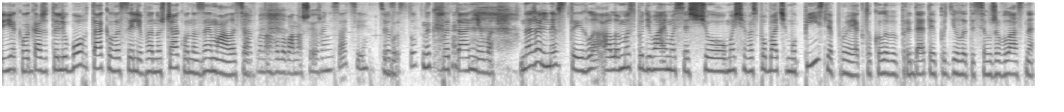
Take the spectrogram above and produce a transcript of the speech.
як ви кажете, Любов, так Василів Ганущак, вона займалася Так, вона голова нашої організації, Це я заступник. питаннями. На жаль, не встигла, але ми сподіваємося, що ми ще вас побачимо після проєкту, коли ви прийдете і поділитеся вже власне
